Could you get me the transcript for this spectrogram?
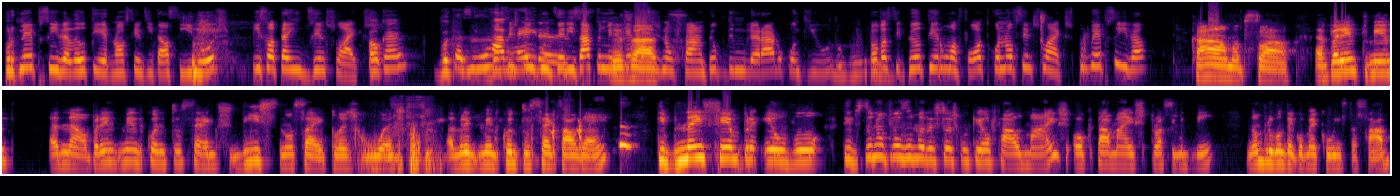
porque não é possível eu ter 900 e tal seguidores e só tem 200 likes. Ok? Because you have Vocês têm que me dizer exatamente o que é que vocês não gostaram para eu poder melhorar o conteúdo, Uhum. para, você- para eu ter uma foto com 900 likes, porque não é possível. Calma, pessoal. Aparentemente, ah, não, aparentemente quando tu segues, diz-se, não sei, pelas ruas, aparentemente quando tu segues alguém, tipo, nem sempre eu vou. Tipo, se tu não fores uma das pessoas com quem eu falo mais, ou que está mais próximo de mim, não me perguntem como é que o Insta sabe.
